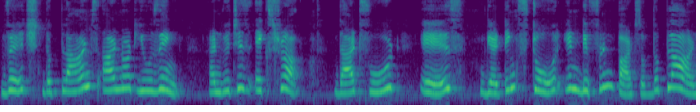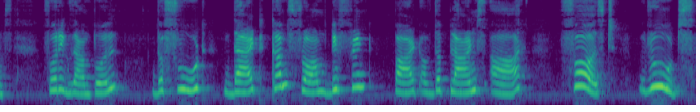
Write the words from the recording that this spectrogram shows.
which the plants are not using and which is extra that food is getting stored in different parts of the plants. For example, the food that comes from different part of the plants are first roots.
